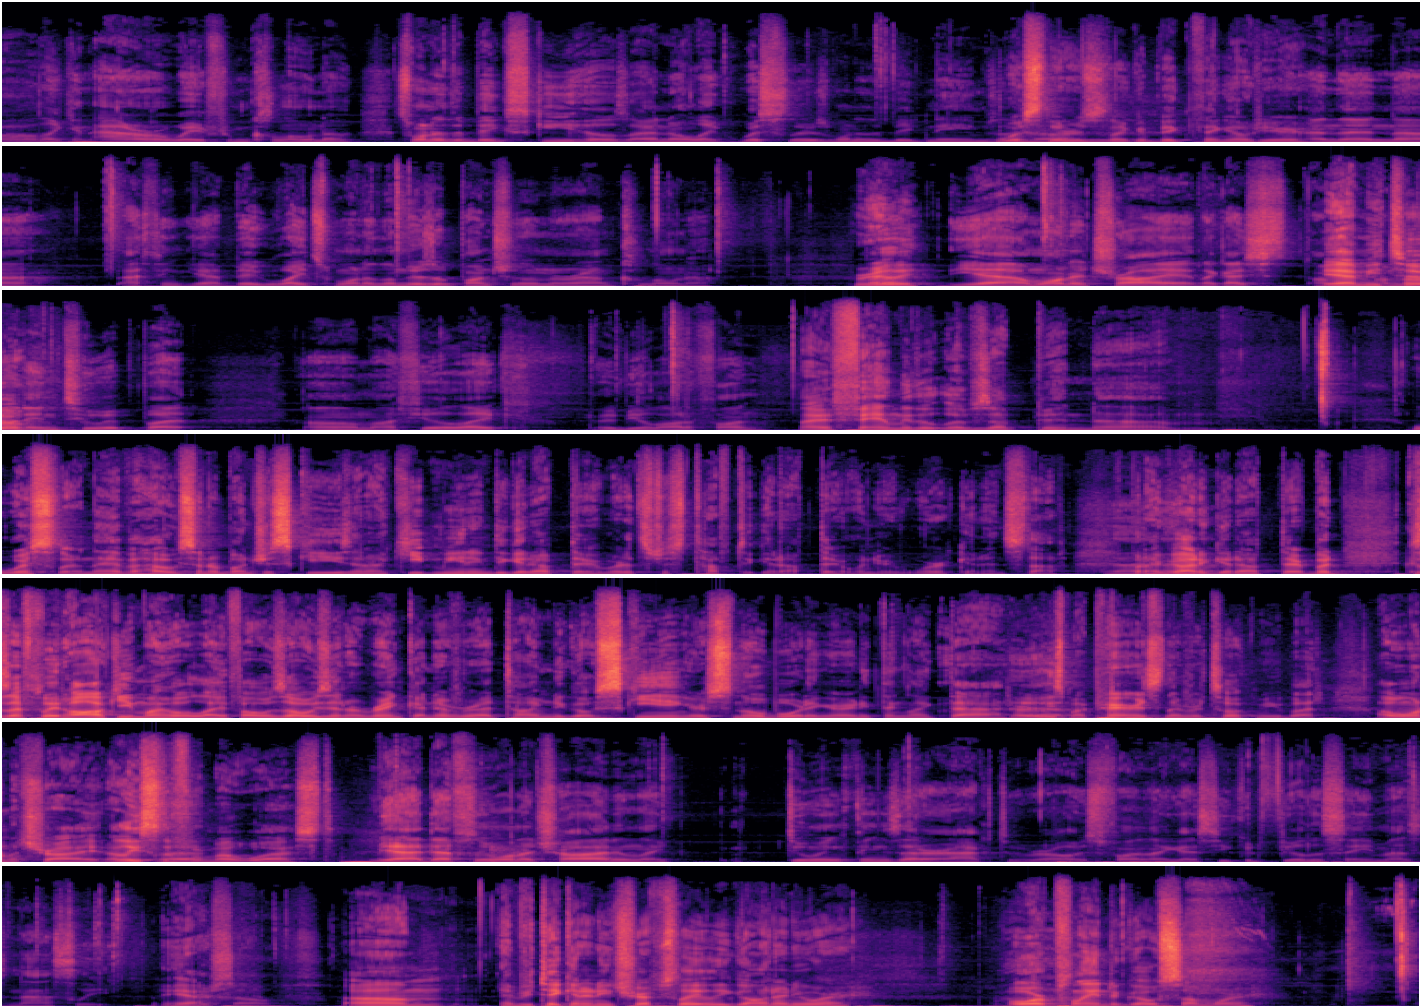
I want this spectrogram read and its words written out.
Oh, like an hour away from Kelowna. It's one of the big ski hills. I know like Whistler's one of the big names. Whistler's is like a big thing out here. And then uh, I think yeah, Big White's one of them. There's a bunch of them around Kelowna. Really? Yeah, I want to try it. Like I, I'm, Yeah, me I'm too. not into it, but um, I feel like it'd be a lot of fun. I have family that lives up in um, Whistler, and they have a house and a bunch of skis. And I keep meaning to get up there, but it's just tough to get up there when you're working and stuff. Yeah, but I got to get up there. But because I played hockey my whole life, I was always in a rink. I never had time to go skiing or snowboarding or anything like that. Or at least my parents never took me. But I want to try it. At least Yeah. from out west. Yeah, I definitely want to try it and like doing things that are active are always fun. I guess you could feel the same as an athlete Yeah. yourself. Um, have you taken any trips lately? Gone anywhere? Or plan to go somewhere?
